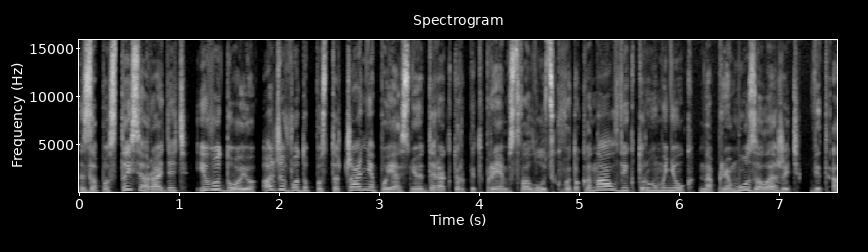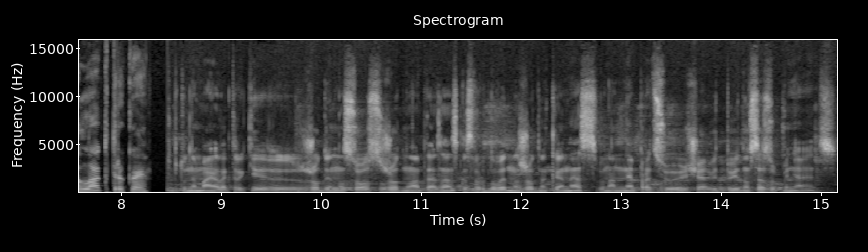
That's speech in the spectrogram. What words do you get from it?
Запастися радять і водою, адже водопостачання, пояснює директор підприємства Луцькводоканал Віктор Гуменюк, напряму залежить від електрики. Тобто немає електрики, жоден насос, жодна артезіанська свердловина, жодна КНС, вона не працююча, відповідно, все зупиняється.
